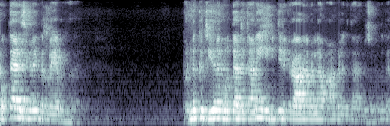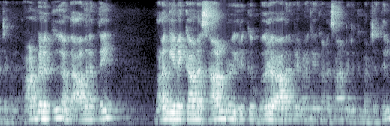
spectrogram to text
மொத்த அரிசிகளை இந்த பிள்ளைய பண்ணது பெண்ணுக்கு சீதனம் கொடுத்தாச்சு தானே இனி மிஞ்சி இருக்கிற ஆதனம் எல்லாம் ஆண்களுக்கு தான் என்று சொல்வது பச்சைப்பிள்ளை ஆண்களுக்கு அந்த ஆதனத்தை வழங்கியமைக்கான சான்று இருக்கும் வேறு ஆதரங்களை வழங்கியதற்கான சான்று இருக்கும் பட்சத்தில்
